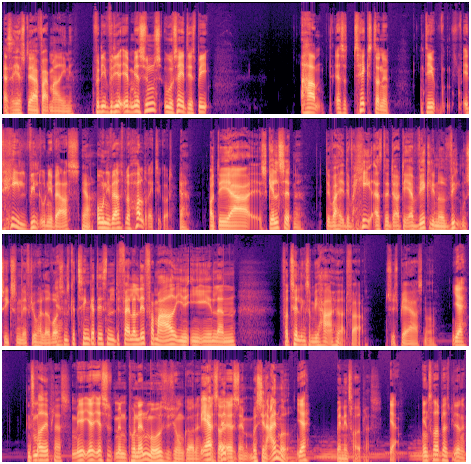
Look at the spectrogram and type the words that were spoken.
Altså, jeg, jeg er faktisk meget enig. Fordi, fordi jeg, jeg synes, USA DSB har... Altså, teksterne... Det er et helt vildt univers. Ja. Og universet blev holdt rigtig godt. Og det er skældsættende. Det var, det var helt, altså det, og det er virkelig noget vild musik, som Nephew har lavet, hvor Ja. ja. jeg synes, jeg tænker, det, er sådan, det falder lidt for meget i, i, en eller anden fortælling, som vi har hørt før, synes Bjerre og sådan noget. Ja. En tredje plads. Men, jeg, jeg, jeg synes, men på en anden måde, synes jeg, hun gør det. Ja, altså, det, altså, på sin egen måde. Ja. Men en tredje plads. en tredjeplads bliver det.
